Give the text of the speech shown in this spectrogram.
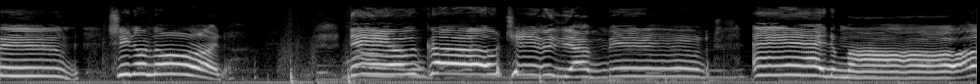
moon. See the Lord they'll go to the moon and Mars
